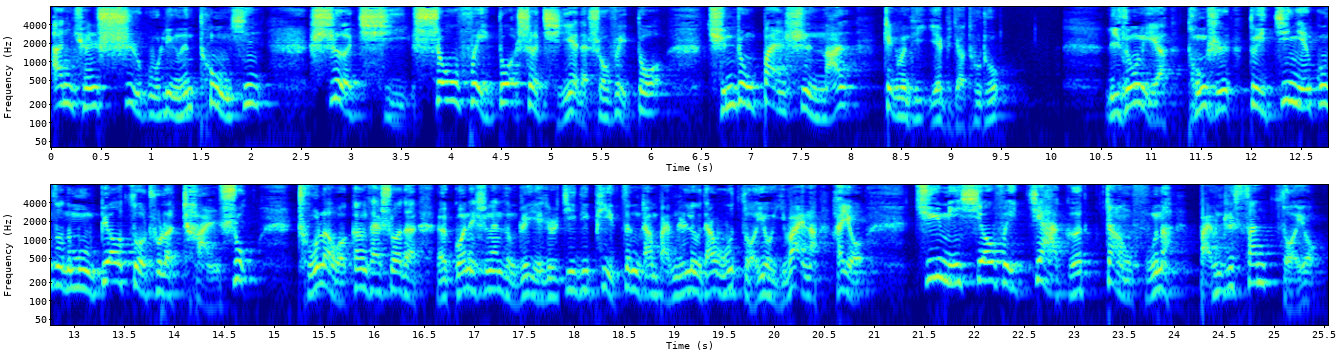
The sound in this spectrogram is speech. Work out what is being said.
安全事故令人痛心，涉企收费多，涉企业的收费多，群众办事难，这个问题也比较突出。李总理啊，同时对今年工作的目标做出了阐述。除了我刚才说的，呃，国内生产总值也就是 GDP 增长百分之六点五左右以外呢，还有居民消费价格涨幅呢百分之三左右，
